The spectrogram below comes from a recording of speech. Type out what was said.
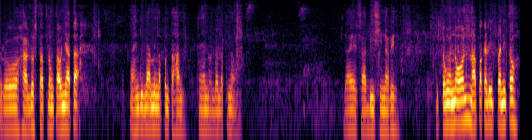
Pero halos tatlong taon yata na hindi namin napuntahan. Ayan o, lalaki na o. Dahil sa busy na rin. Itong noon, napakaliit pa nito.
